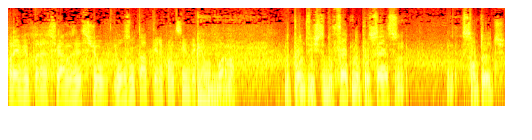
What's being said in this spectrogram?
prévio para chegarmos a esse jogo e o resultado ter acontecido daquela hum. forma? Do ponto de vista do foco no processo, são todos.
